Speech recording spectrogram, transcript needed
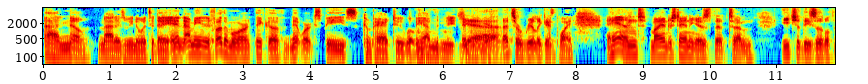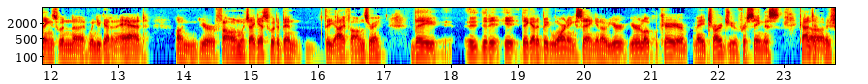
Uh, no, not as we know it today. And I mean, furthermore, think of network speeds compared to what we have today. Yeah, Yeah. that's a really good point. And my understanding is that um, each of these little things, when uh, when you got an ad on your phone, which I guess would have been the iPhones, right? They uh, that it, it, they got a big warning saying, you know, your your local carrier may charge you for seeing this content, Oh. which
